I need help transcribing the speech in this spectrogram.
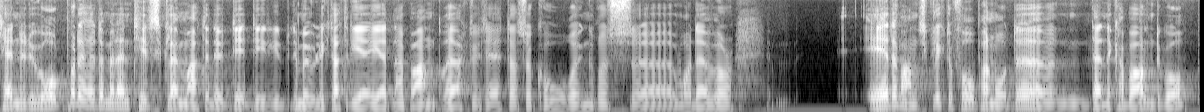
Kjenner du òg på det, det med den tidsklemma, at det, det, det, er mulig at de er gjerne på andre aktiviteter, altså kor, yngres, eh, whatever. Er det vanskelig å få på en måte denne kabalen til å gå opp?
